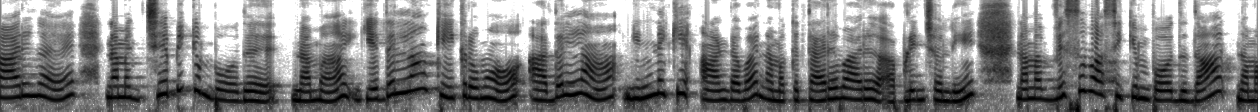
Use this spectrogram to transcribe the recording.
பாருங்க நம்ம ஜெபிக்கும் போது நம்ம எதெல்லாம் கேட்குறோமோ அதெல்லாம் இன்னைக்கு ஆண்டவர் நமக்கு தருவார் அப்படின்னு சொல்லி நம்ம விசுவாசிக்கும் போது தான் நம்ம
